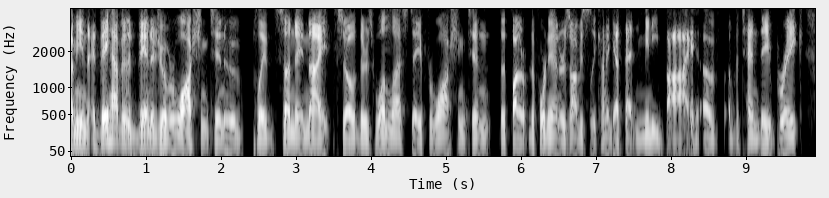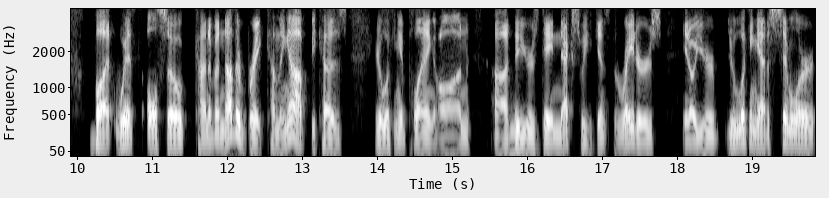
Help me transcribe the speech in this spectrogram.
I mean, they have an advantage over Washington, who have played Sunday night. So there's one less day for Washington. The the 49ers obviously kind of get that mini bye of, of a 10 day break, but with also kind of another break coming up because you're looking at playing on uh, New Year's Day next week against the Raiders. You know, you're you're looking at a similar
